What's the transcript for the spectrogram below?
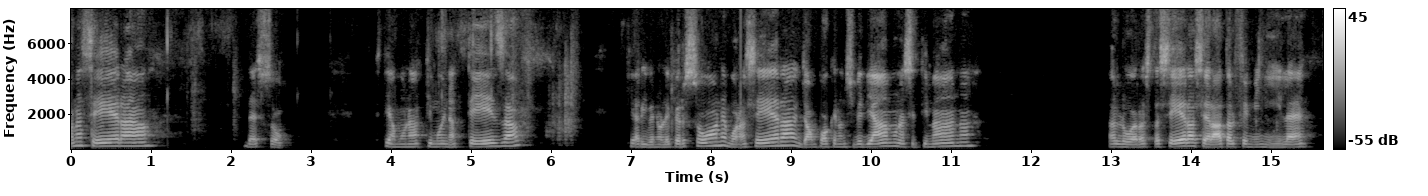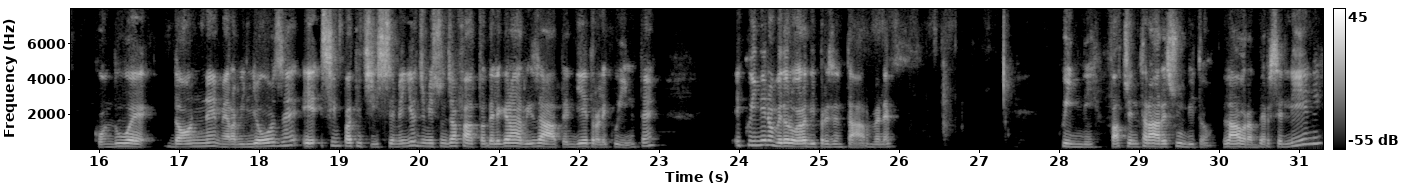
Buonasera, adesso stiamo un attimo in attesa che arrivino le persone. Buonasera, già un po' che non ci vediamo, una settimana. Allora, stasera serata al femminile con due donne meravigliose e simpaticissime. Io mi sono già fatta delle gran risate dietro le quinte e quindi non vedo l'ora di presentarvele. Quindi faccio entrare subito Laura Bersellini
